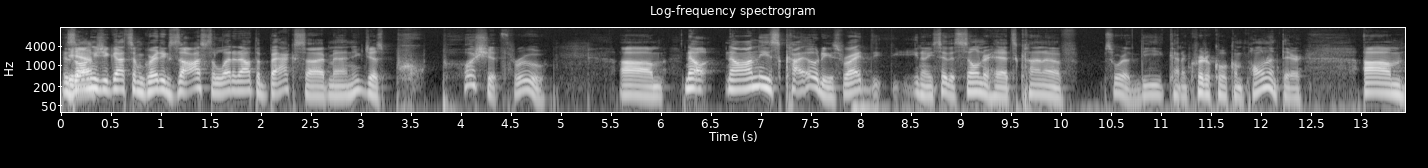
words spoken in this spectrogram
as yeah. long as you got some great exhaust to let it out the backside, man, you just push it through. Um, now, now on these coyotes, right? You know, you say the cylinder head's kind of sort of the kind of critical component there. Um,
